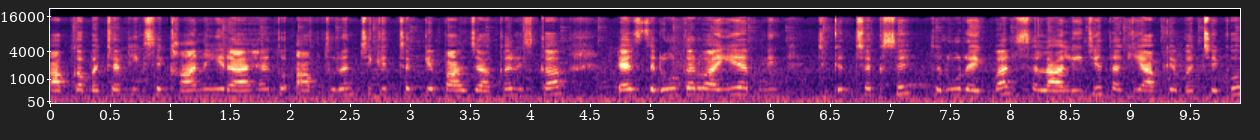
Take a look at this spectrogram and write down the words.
आपका बच्चा ठीक से खा नहीं रहा है तो आप तुरंत चिकित्सक के पास जाकर इसका टेस्ट ज़रूर करवाइए, अपने चिकित्सक से ज़रूर एक बार सलाह लीजिए, ताकि आपके बच्चे को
